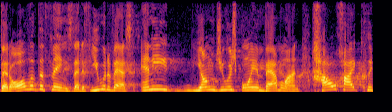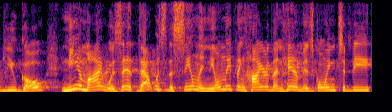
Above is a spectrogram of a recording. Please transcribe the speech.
That all of the things that if you would have asked any young Jewish boy in Babylon, how high could you go? Nehemiah was it. That was the ceiling. The only thing higher than him is going to be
